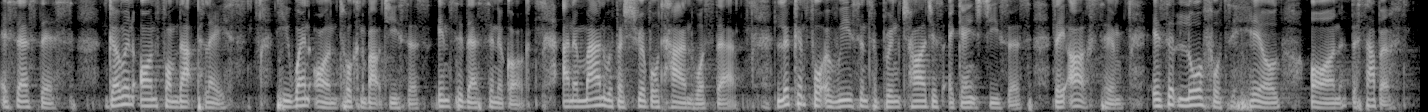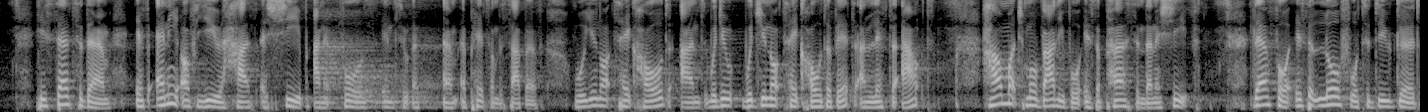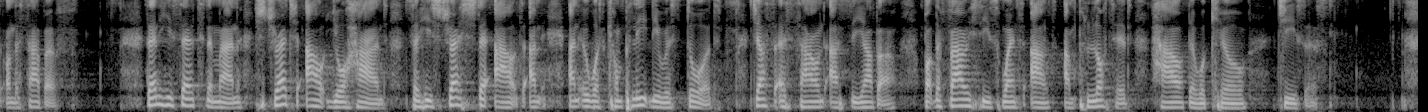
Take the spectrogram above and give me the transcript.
It says this Going on from that place, he went on talking about Jesus into their synagogue, and a man with a shriveled hand was there. Looking for a reason to bring charges against Jesus, they asked him, Is it lawful to heal on the Sabbath? He said to them, If any of you has a sheep and it falls into a, um, a pit on the Sabbath, will you not take hold and would you, would you not take hold of it and lift it out? How much more valuable is a person than a sheep? Therefore, is it lawful to do good on the Sabbath? Then he said to the man, Stretch out your hand. So he stretched it out, and, and it was completely restored, just as sound as the other. But the Pharisees went out and plotted how they would kill Jesus.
